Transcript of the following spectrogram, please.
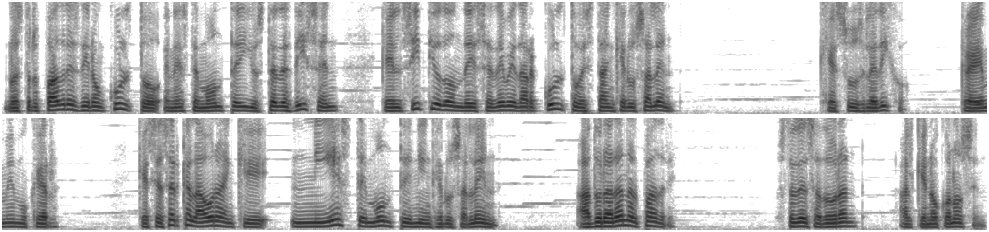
Nuestros padres dieron culto en este monte y ustedes dicen que el sitio donde se debe dar culto está en Jerusalén. Jesús le dijo, Créeme, mujer, que se acerca la hora en que ni este monte ni en Jerusalén adorarán al Padre. Ustedes adoran al que no conocen.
